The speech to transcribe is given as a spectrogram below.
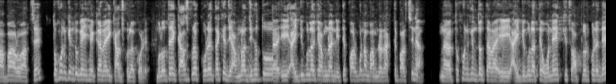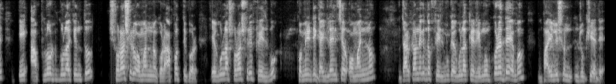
বাবা আরও আছে, তখন কিন্তু এই হ্যাকাররা এই কাজগুলো করে। মূলত এই কাজগুলো করে থাকে যে আমরা যেহেতু এই আইডি গুলাকে আমরা নিতে পারব না বা আমরা রাখতে পারছি না তখন কিন্তু তারা এই আইডি গুলাতে অনেক কিছু আপলোড করে দেয়। এই আপলোডগুলা কিন্তু সরাসরি অমান্য কর, আপত্তিকর। এগুলা সরাসরি ফেসবুক কমিউনিটি গাইডলাইন্সের অমান্য, যার কারণে কিন্তু ফেসবুক এগুলাকে রিমুভ করে দেয় এবং ভাইলেশন ঢুকিয়ে দেয়।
